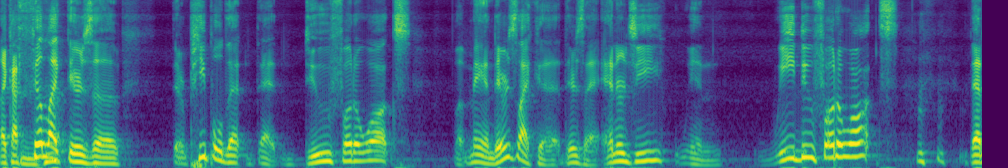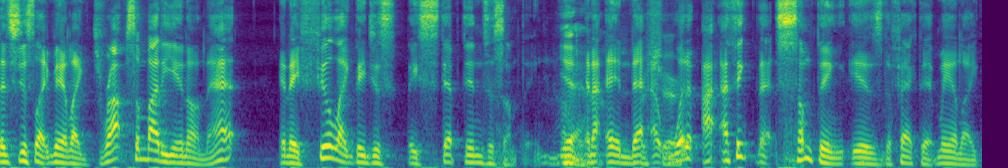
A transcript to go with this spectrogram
Like I feel mm-hmm. like there's a there are people that that do photo walks, but man, there's like a there's an energy when we do photo walks that it's just like man, like drop somebody in on that and they feel like they just they stepped into something. Yeah. and I, and that sure. what I, I think that something is the fact that man, like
